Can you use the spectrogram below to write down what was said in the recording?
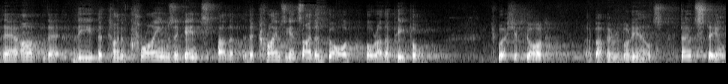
there are the, the, kind of crimes against other, the crimes against either God or other people. Worship God above everybody else. Don't steal.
